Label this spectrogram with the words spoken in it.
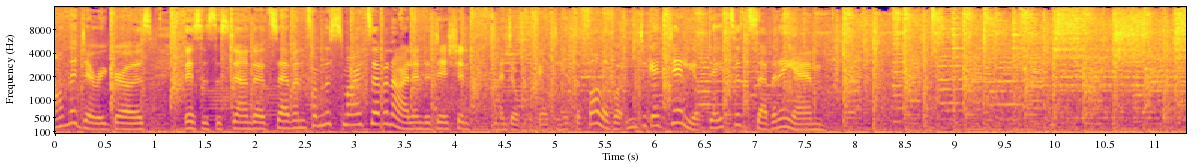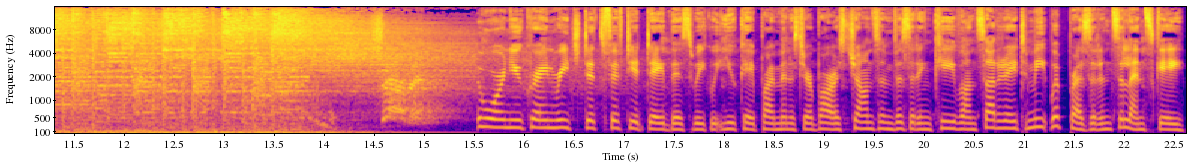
on the Derry Girls. This is the Standout 7 from the Smart 7 Ireland edition. And don't forget to hit the follow button to get daily updates at 7am. War in Ukraine reached its 50th day this week with UK Prime Minister Boris Johnson visiting Kiev on Saturday to meet with President Zelensky.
